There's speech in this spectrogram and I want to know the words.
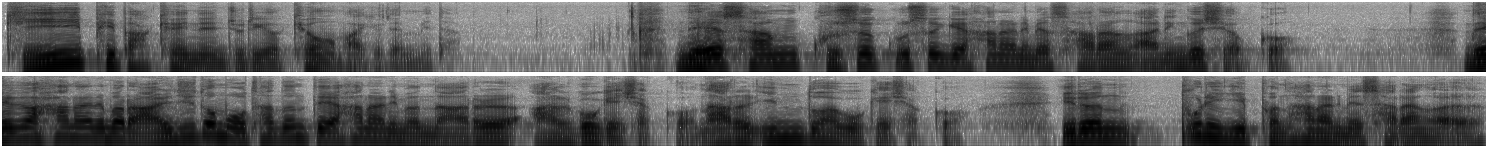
깊이 박혀 있는지 우리가 경험하게 됩니다. 내 삶 구석구석에 하나님의 사랑 아닌 것이 없고 내가 하나님을 알지도 못하던 때 하나님은 나를 알고 계셨고 나를 인도하고 계셨고 이런 뿌리 깊은 하나님의 사랑을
